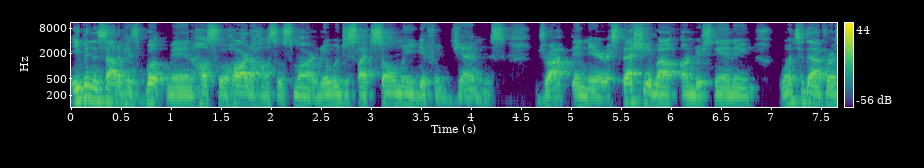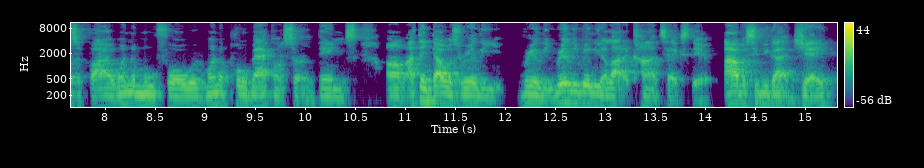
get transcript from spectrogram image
even inside of his book, man, hustle harder, hustle smarter. There were just like so many different gems dropped in there, especially about understanding when to diversify, when to move forward, when to pull back on certain things. Um, I think that was really, really, really, really a lot of context there. Obviously, we got Jay,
